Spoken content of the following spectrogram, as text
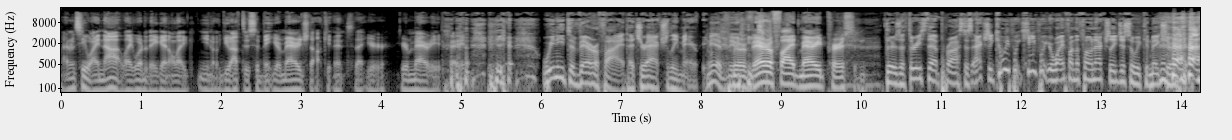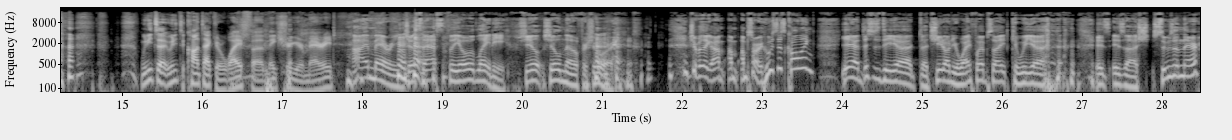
I don't see why not. Like, what are they gonna like? You know, you have to submit your marriage documents that you're you're married, right? we need to verify that you're actually married. I mean, if you're a verified married person, There's a three step process. Actually, can we put can you put your wife on the phone actually just so we can make sure we need to we need to contact your wife, uh, make sure you're married. I'm married? Just ask the old lady. She'll she'll know for sure. she'll be like, I'm, I'm I'm sorry, who's this calling? Yeah, this is the uh the cheat on your wife website. Can we uh is is uh Sh- Susan there?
